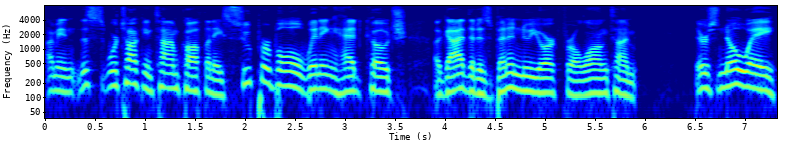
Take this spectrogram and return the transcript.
I mean, this, we're talking Tom Coughlin, a Super Bowl winning head coach, a guy that has been in New York for a long time. There's no way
